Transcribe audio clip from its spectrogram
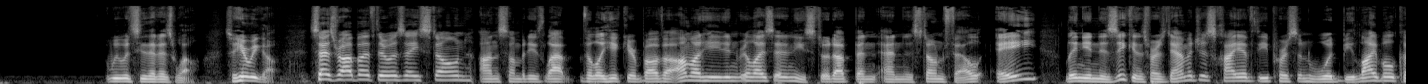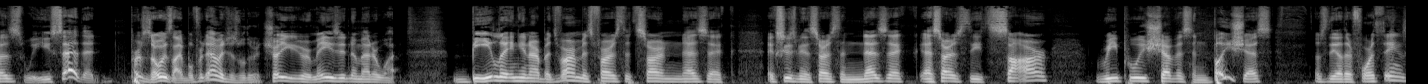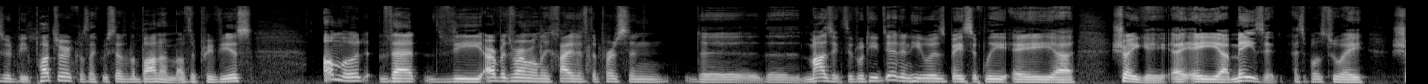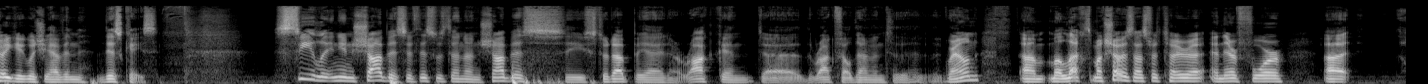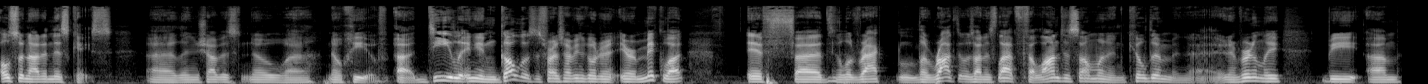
we would see that as well. So here we go. Says Rabbah, if there was a stone on somebody's lap, Velohikir Bava Amad, he didn't realize it and he stood up and, and the stone fell. A, Linyan Nizikin, as far as damages, Chayev, the person would be liable because we said that person's always liable for damages, whether it's shoyig or amazing, no matter what. B, Linyan Arbadvarim, as far as the Tsar Nezek, excuse me, as far as the Nezek, as far as the Tsar, Ripui, Sheves, and Boishes, those are the other four things, would be Putter, because like we said at the bottom of the previous Amud that the arbitrum only chayiv if the person the the mazik did what he did and he was basically a uh, shoige, a, a uh, mazid as opposed to a shoige which you have in this case. Sila Inyan Shabbos, if this was done on Shabbos, he stood up, he had a rock, and uh, the rock fell down into the, ground. Um, Malech's Machshavas Asfer Torah, and therefore uh, also not in this case uh, Shabbos, no uh, no chiyuv. Uh, D Linin Gullus, as far as having to go to Ir Miklat, if uh, the rock the rock that was on his lap fell onto someone and killed him and uh, inadvertently, be um.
